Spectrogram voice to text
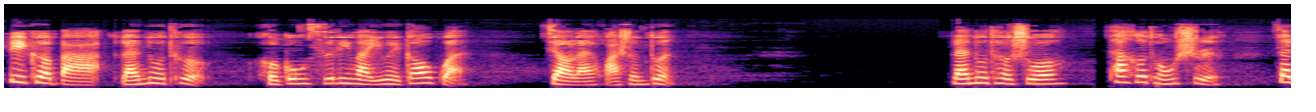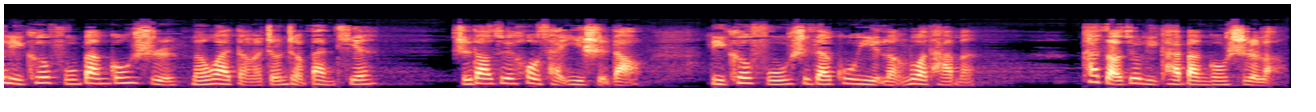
立刻把莱诺特和公司另外一位高管。叫来华盛顿。莱诺特说，他和同事在李科夫办公室门外等了整整半天，直到最后才意识到，李科夫是在故意冷落他们。他早就离开办公室了，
